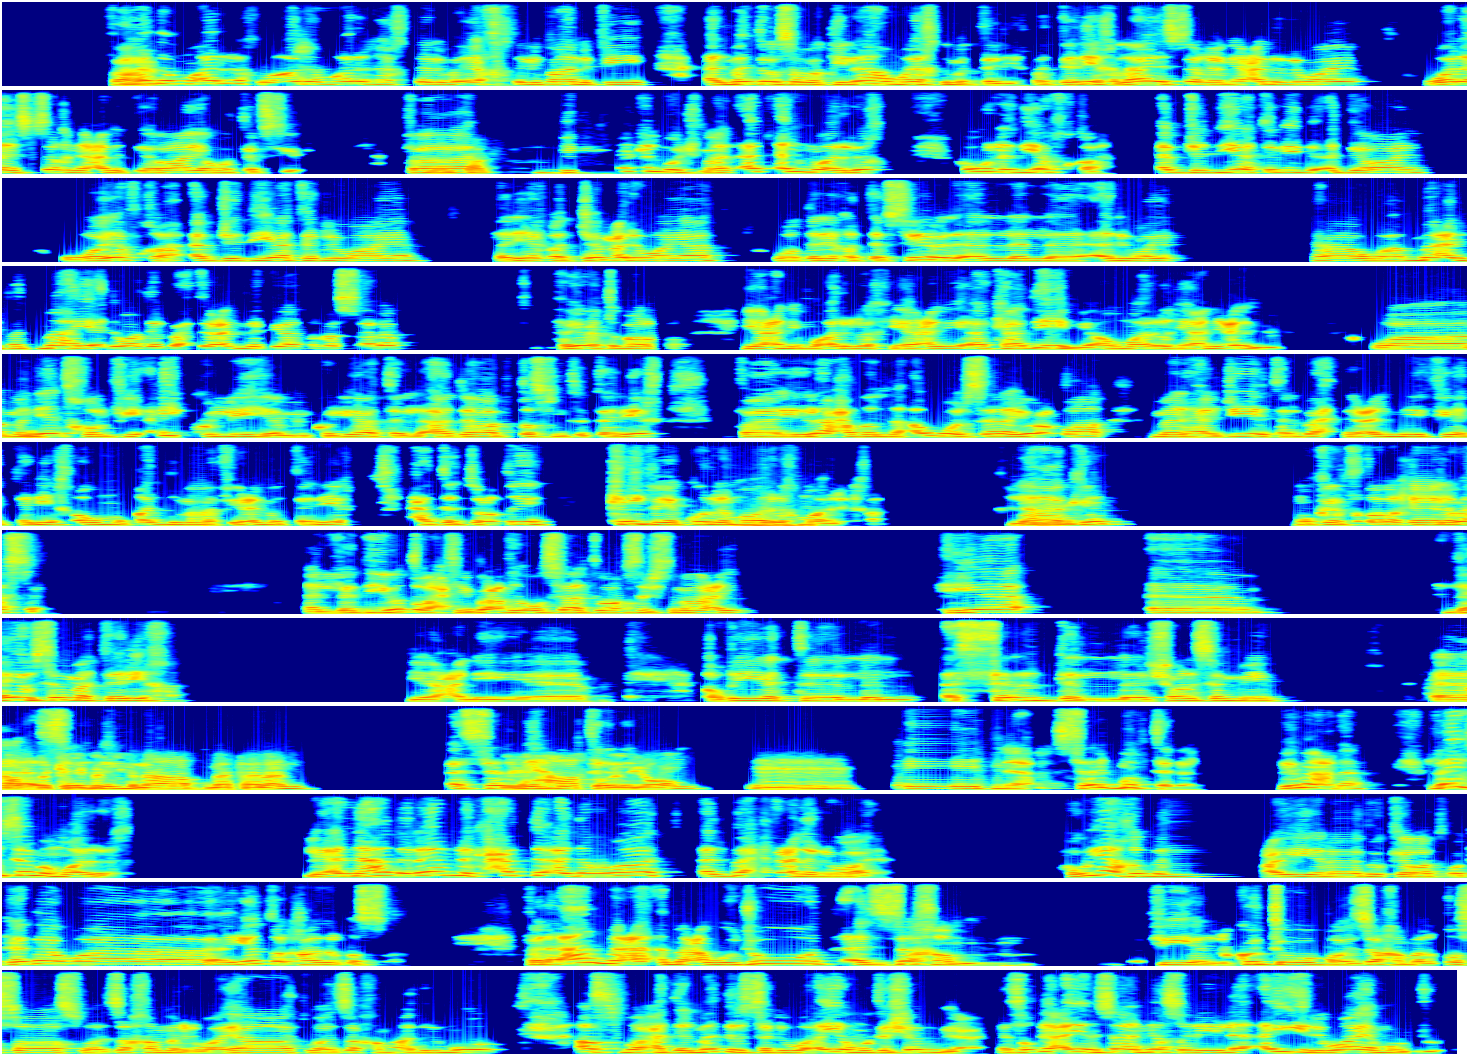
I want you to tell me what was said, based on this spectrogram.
فهذا نعم. مؤرخ وهذا مؤرخ يختلف يختلفان في المدرسة وكلاهما يخدم التاريخ، فالتاريخ لا يستغني عن الرواية ولا يستغني عن الدراية والتفسير. فبشكل مجمل المؤرخ هو الذي يفقه أبجديات الدراية ويفقه أبجديات الرواية طريقة جمع الروايات وطريقة تفسير الروايات ومعرفة ما هي أدوات البحث العلمي في هذه المسألة فيعتبر يعني مؤرخ يعني أكاديمي أو مؤرخ يعني علمي. ومن يدخل في أي كلية من كليات الآداب قسم التاريخ فيلاحظ أن أول سنة يعطى منهجية البحث العلمي في التاريخ أو مقدمة في علم التاريخ حتى تعطيه كيف يكون المؤرخ مؤرخا. لكن ممكن نتطرق إلى مسألة الذي يطرح في بعض وسائل التواصل الاجتماعي هي آه لا يسمى تاريخا. يعني آه قضية السرد شلون نسميه؟ آه، قصدك اللي بالسناب مثلا؟ السرد اللي حاصل اليوم؟ إمم نعم سرد مبتذل بمعنى لا يسمى مؤرخ لأن هذا لا يملك حتى أدوات البحث عن الرواية هو يأخذ معينة ذكرت وكذا ويطلق هذه القصة فالآن مع مع وجود الزخم في الكتب وزخم القصص وزخم الروايات وزخم هذه الأمور أصبحت المدرسة الروائية متشبعة، يستطيع أي إنسان يصل إلى أي رواية موجودة.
